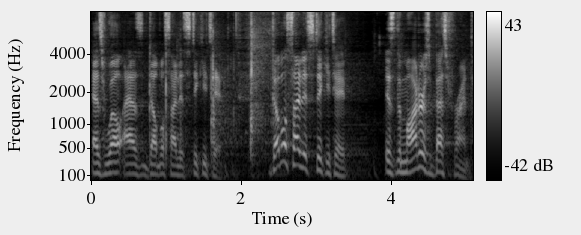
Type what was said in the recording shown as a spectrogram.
as well as double-sided sticky tape. Double-sided sticky tape is the modder's best friend.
